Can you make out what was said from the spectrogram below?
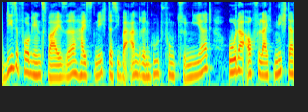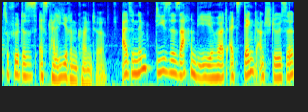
Diese Vorgehensweise heißt nicht, dass sie bei anderen gut funktioniert oder auch vielleicht nicht dazu führt, dass es eskalieren könnte. Also nimmt diese Sachen, die ihr hört, als Denkanstöße,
